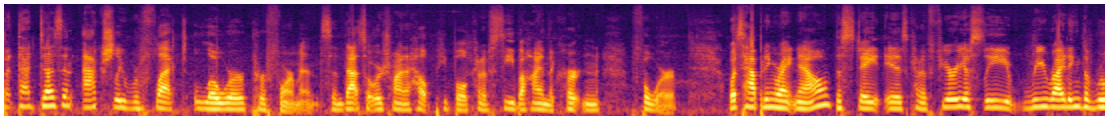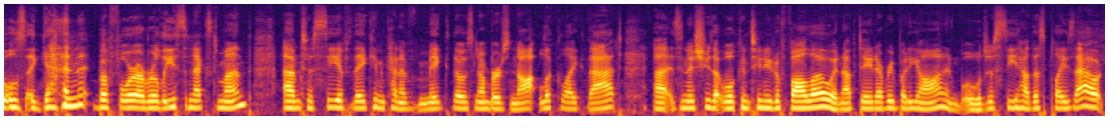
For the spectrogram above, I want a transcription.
but that doesn't actually reflect lower performance. And that's what we're trying to help people kind of see behind the curtain for. What's happening right now? The state is kind of furiously rewriting the rules again before a release next month um, to see if they can kind of make those numbers not look like that. Uh, it's an issue that we'll continue to follow and update everybody on, and we'll just see how this plays out,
